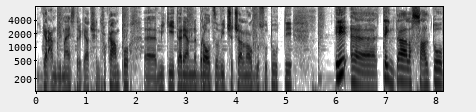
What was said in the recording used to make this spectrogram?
i grandi maestri che ha a centrocampo, eh, Mkhitaryan, Brozovic, Cialanoglu su tutti e eh, tenta l'assalto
